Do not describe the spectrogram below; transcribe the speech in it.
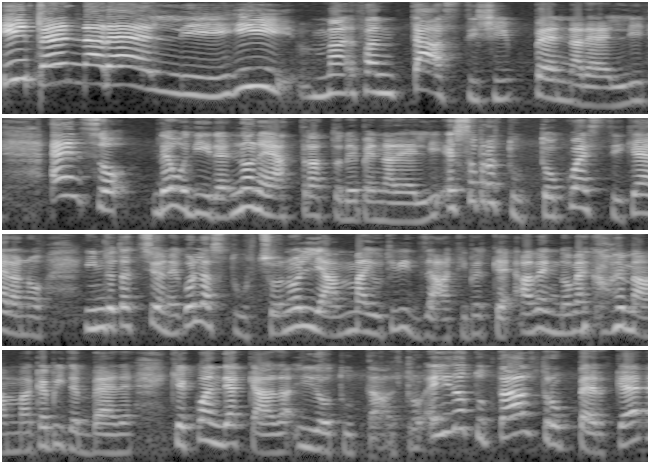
i pennarelli, i fantastici pennarelli. Enzo devo dire non è attratto dai pennarelli e soprattutto questi che erano in dotazione con l'astuccio non li ha mai utilizzati perché avendo me come mamma capite bene che quando è a casa gli do tutt'altro e gli do tutt'altro perché?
